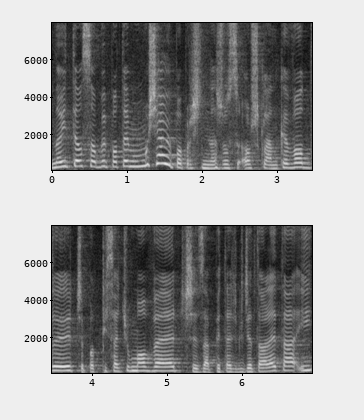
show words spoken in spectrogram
No i te osoby potem musiały poprosić nas o, o szklankę wody, czy podpisać umowę, czy zapytać, gdzie toaleta i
